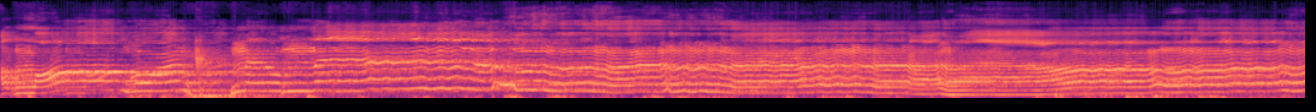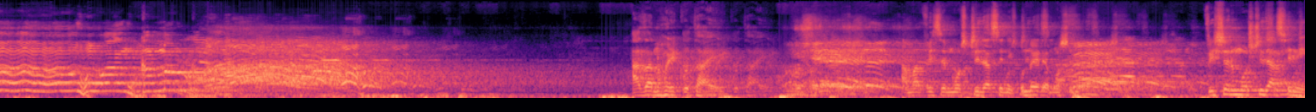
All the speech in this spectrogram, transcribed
আল্লাহু আকবার। হয় কোথায়? আমার মসজিদ আসেনি। মসজিদ? মসজিদ আসেনি।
